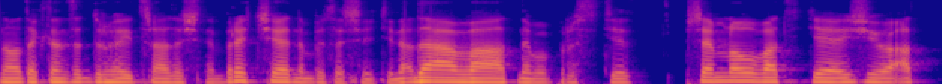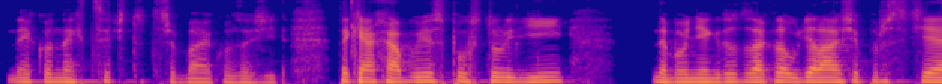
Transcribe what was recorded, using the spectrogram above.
No, tak ten druhý třeba začne brečet, nebo začne ti nadávat, nebo prostě přemlouvat tě, že jo, a jako nechceš to třeba jako zažít. Tak já chápu, že spoustu lidí nebo někdo to takhle udělá, že prostě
